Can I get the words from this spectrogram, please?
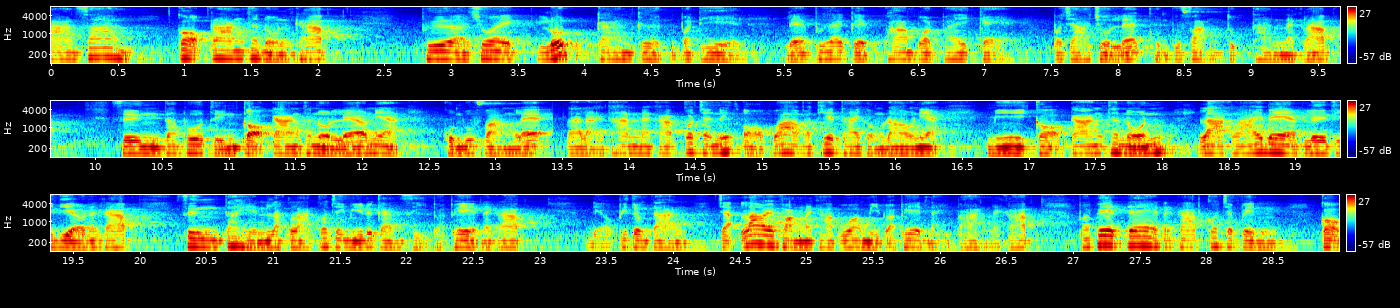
การสร้างเกาะกลางถนนครับ เพื่อช่วยลดการเกิดอุบัติเหตุและเพื่อให้เกิดความปลอดภัยแก่ ประชาชนและคุณผู้ฟังทุกท่านนะครับ ซึ่งถ้าพูดถึงเกาะกลางถนนแล้วเนี่ยคุณผู้ฟังและหลาย ๆ ท่านนะครับ ก็จะนึกออกว่าประเทศไทยของเราเนี่ยมีเกาะกลางถนนหลากหลายแบบเลยทีเดียวนะครับ ซึ่งถ้าเห็นหลัก ๆ ก็จะมีด้วยกัน 4 ประเภทนะครับ เดี๋ยวพี่ตงตาลจะเล่าให้ฟังนะครับว่ามีประเภทไหนบ้างนะครับ ประเภทแรกนะครับก็จะเป็นเกาะ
